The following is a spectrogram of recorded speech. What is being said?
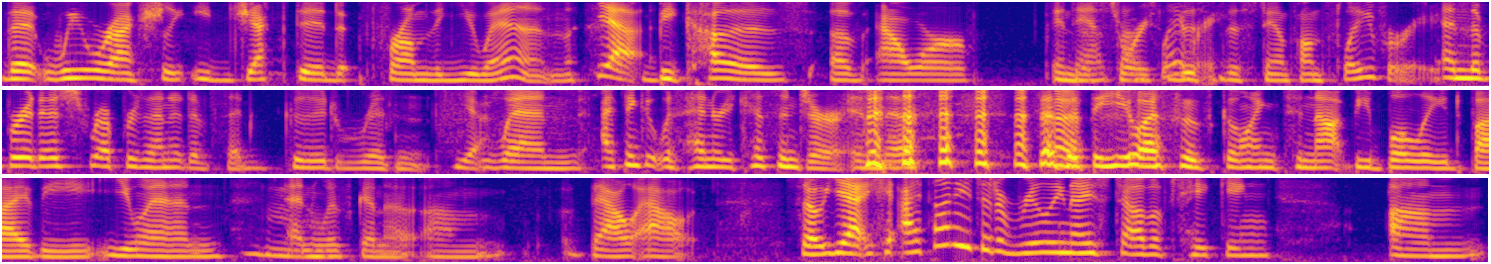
that we were actually ejected from the UN Yeah. because of our in the Stance on stories this, this stance on slavery. And the British representative said, "Good riddance." Yes. When I think it was Henry Kissinger in this said that the U.S. was going to not be bullied by the UN Mm-hmm. and was going to um, bow out. So yeah, he, I thought he did a really nice job of taking um,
